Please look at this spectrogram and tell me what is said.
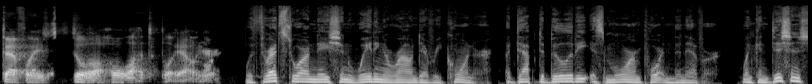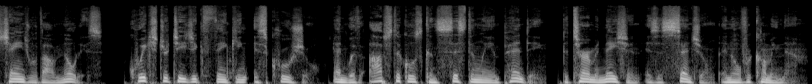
definitely still a whole lot to play out here. With threats to our nation waiting around every corner, adaptability is more important than ever. When conditions change without notice, quick strategic thinking is crucial. And with obstacles consistently impending, determination is essential in overcoming them.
